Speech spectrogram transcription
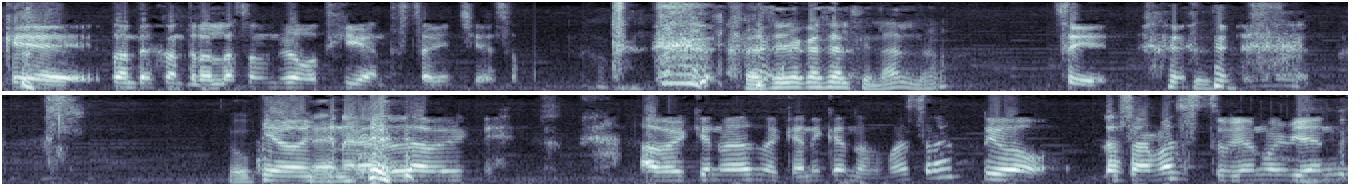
Que donde controlas a un robot gigante, está bien chido eso. Pero eso ya casi al final, ¿no? Sí, Ups. Digo, en Eh, general, a ver, a ver qué nuevas mecánicas nos muestran. Digo, las armas estuvieron muy bien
